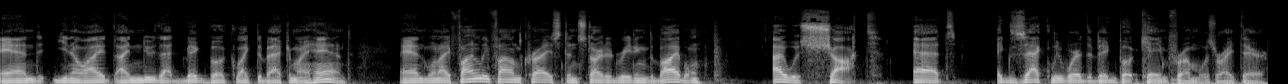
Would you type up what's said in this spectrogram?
and you know, I I knew that big book like the back of my hand. And when I finally found Christ and started reading the Bible, I was shocked at exactly where the big book came from was right there.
